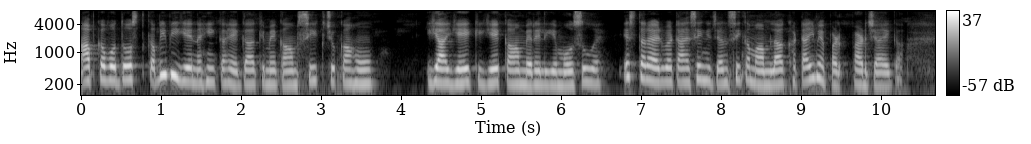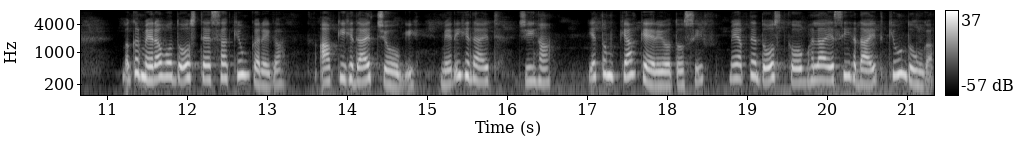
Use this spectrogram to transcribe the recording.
आपका वो दोस्त कभी भी ये नहीं कहेगा कि मैं काम सीख चुका हूँ या ये कि ये काम मेरे लिए मौजू है। इस तरह एडवर्टाइजिंग एजेंसी का मामला खटाई में पड़ पड़ जाएगा। मगर मेरा वो दोस्त ऐसा क्यों करेगा? आपकी हिदायत जो होगी। मेरी हिदायत? जी हाँ। ये तुम क्या कह रहे हो तो सिर्फ़ मैं अपने दोस्त को भला ऐसी हिदायत क्यों दूँगा?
